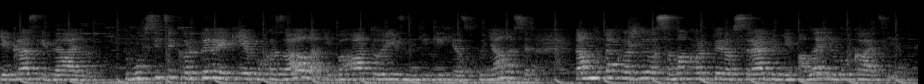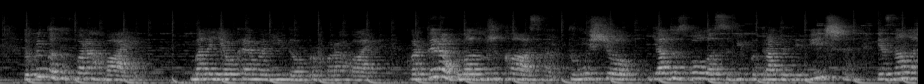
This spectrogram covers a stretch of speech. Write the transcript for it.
якраз ідеально. Тому всі ці квартири, які я показала, і багато різних, яких я зупинялася, там не так важлива сама квартира всередині, але і локація. До прикладу, в Парагваї. У мене є окреме відео про Парагвай. Квартира була дуже класна, тому що я дозволила собі потратити більше. Я знала,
